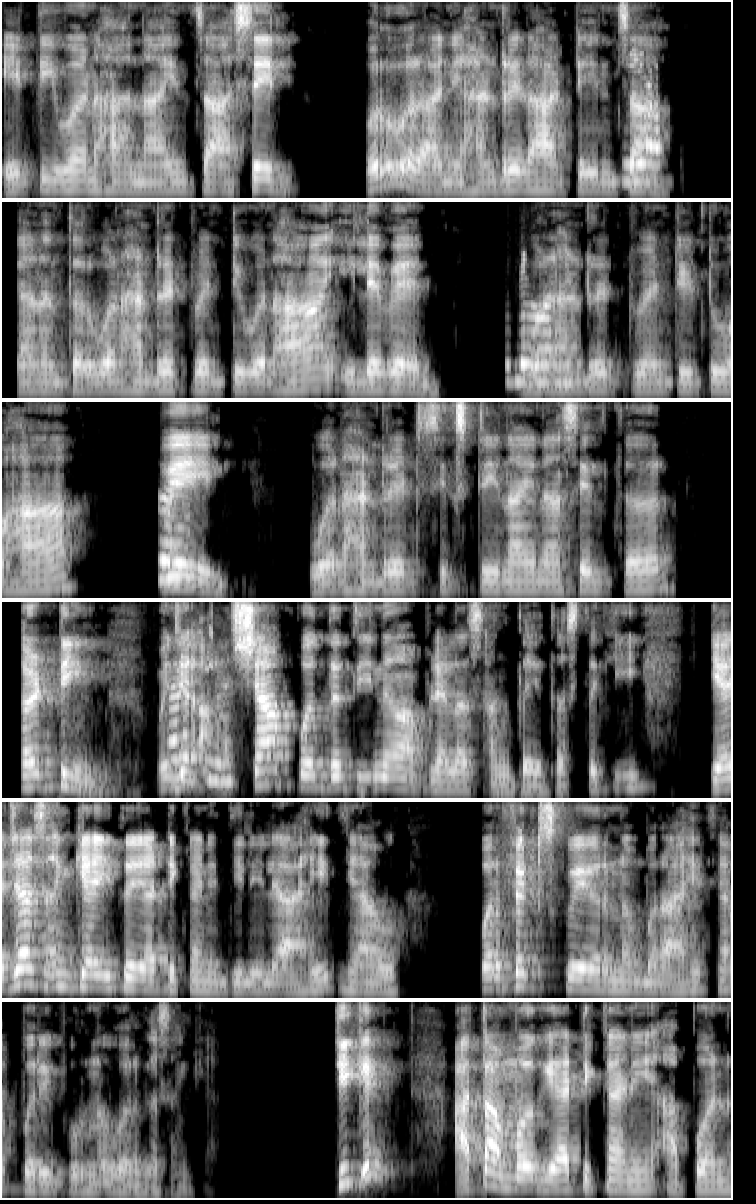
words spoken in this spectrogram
81 हा 9 चा असेल. बरोबर आणि 100 हा 10 चा. Yeah. त्यानंतर 121 हा 11. 11. 122 हा 12. 12. 169 असेल तर 13. म्हणजे 13. अशा पद्धतीनं आपल्याला सांगता येत असतं, की ह्या ज्या संख्या इथं या ठिकाणी दिलेल्या आहेत, ह्या परफेक्ट स्क्वेअर नंबर आहेत, ह्या परिपूर्ण वर्ग संख्या. ठीक आहे. आता मग या ठिकाणी आपण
